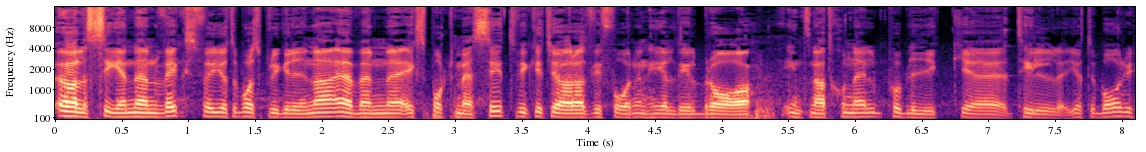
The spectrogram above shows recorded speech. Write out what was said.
ölscenen växt för Göteborgsbryggerierna även exportmässigt vilket gör att vi får en hel del bra internationell publik eh, till Göteborg.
